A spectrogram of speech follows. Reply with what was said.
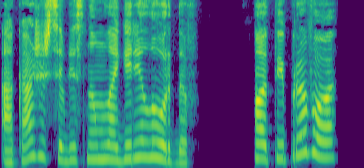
окажешься в лесном лагере лордов. А ты права.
